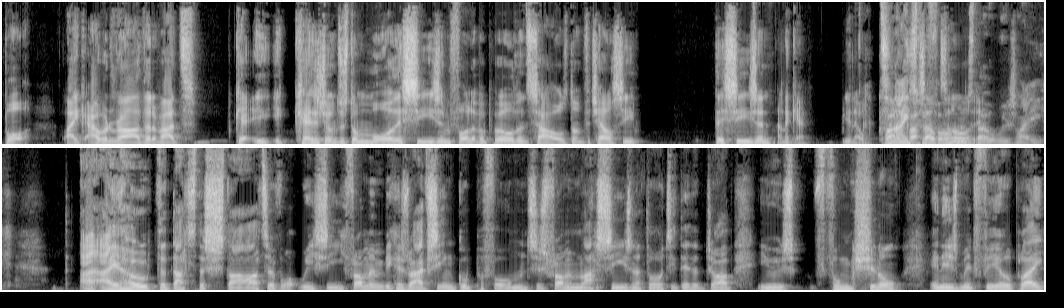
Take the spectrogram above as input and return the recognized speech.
But like, I would rather have had Curtis Jones has done more this season for Liverpool than Saul's done for Chelsea this season. And again, you know, tonight's performance though was like. I, I hope that that's the start of what we see from him because I've seen good performances from him last season. I thought he did a job. He was functional in his midfield play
